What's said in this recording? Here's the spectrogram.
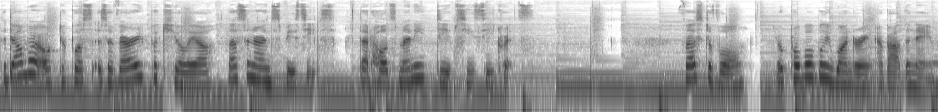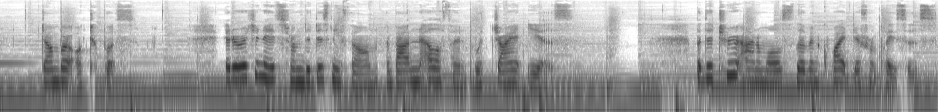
The Dumbo octopus is a very peculiar, lesser known species that holds many deep sea secrets. First of all, you're probably wondering about the name Dumbo octopus. It originates from the Disney film about an elephant with giant ears. But the two animals live in quite different places.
